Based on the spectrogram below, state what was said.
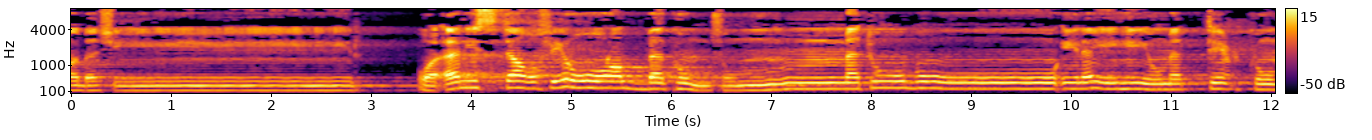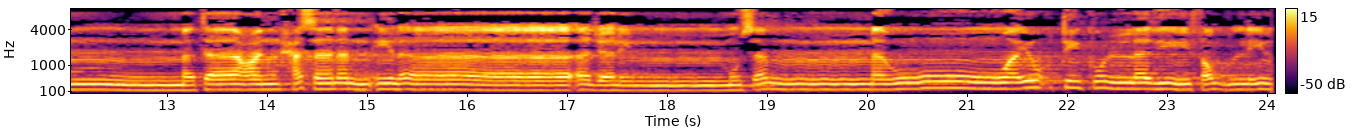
وبشير وأن استغفروا ربكم ثم توبوا إليه يمتعكم متاعا حسنا إلى أجل مسمى ويؤت كل ذي فضل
